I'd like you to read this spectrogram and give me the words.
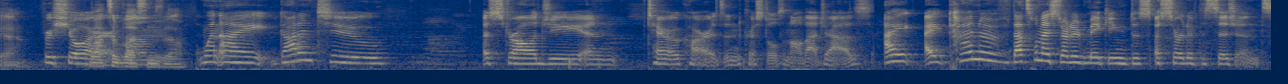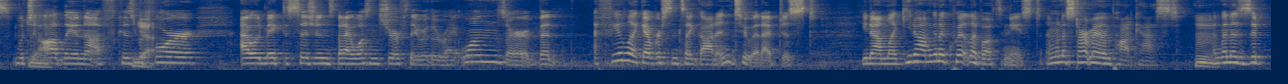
Yeah. For sure. Lots of lessons Um, though. when I got into astrology and tarot cards and crystals and all that jazz, I I kind of that's when I started making dis- assertive decisions, which oddly enough, because Yeah. before I would make decisions, but I wasn't sure if they were the right ones or. But I feel like ever since I got into it, I've just, you know, I'm like, you know, I'm gonna quit Le Botaniste. I'm gonna start my own podcast. Hmm. I'm gonna zip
